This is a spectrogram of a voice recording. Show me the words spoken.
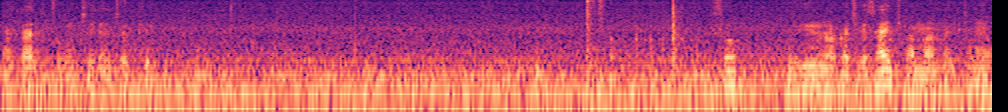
장단지 쪽은 최대한 적게. 그래서 여기는 아까 제가 4인치 반만 한다 했잖아요.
